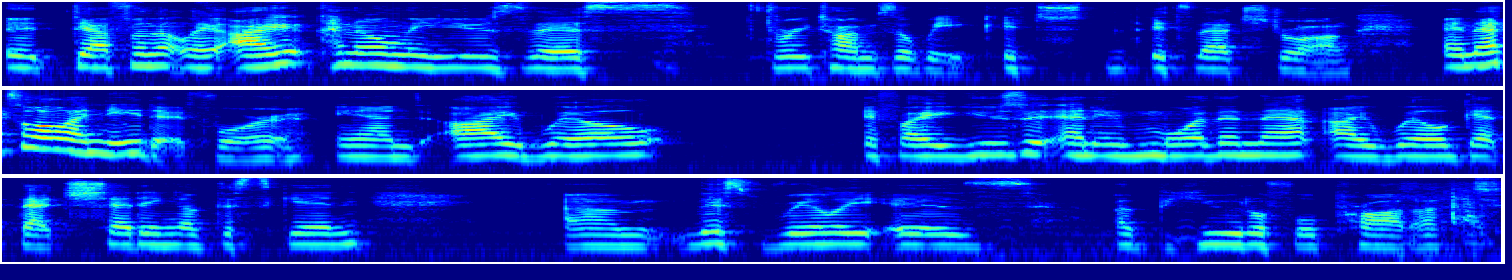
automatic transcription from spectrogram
it definitely, I can only use this three times a week. It's it's that strong. And that's all I need it for. And I will if I use it any more than that, I will get that shedding of the skin. Um, this really is a beautiful product.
